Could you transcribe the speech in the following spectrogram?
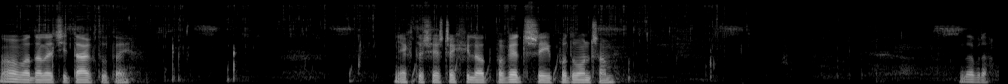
No, woda leci tak tutaj. Niech to się jeszcze chwilę odpowietrzy i podłączam. Dobra.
